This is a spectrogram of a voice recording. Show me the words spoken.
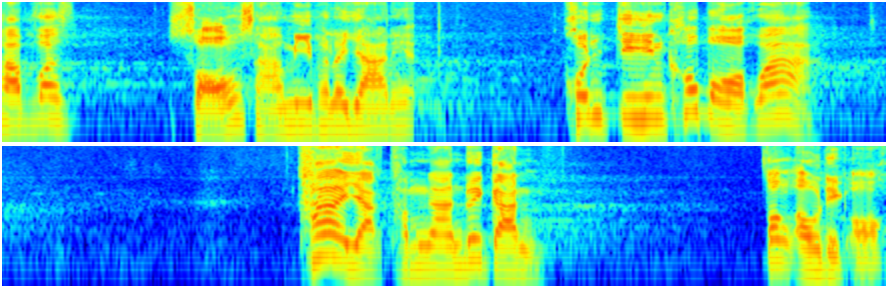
ครับว่าสองสามีภรรยาเนี่ย คนจีนเขาบอกว่า ถ้าอยากทำงานด้วยกัน ต้องเอาเด็กออก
